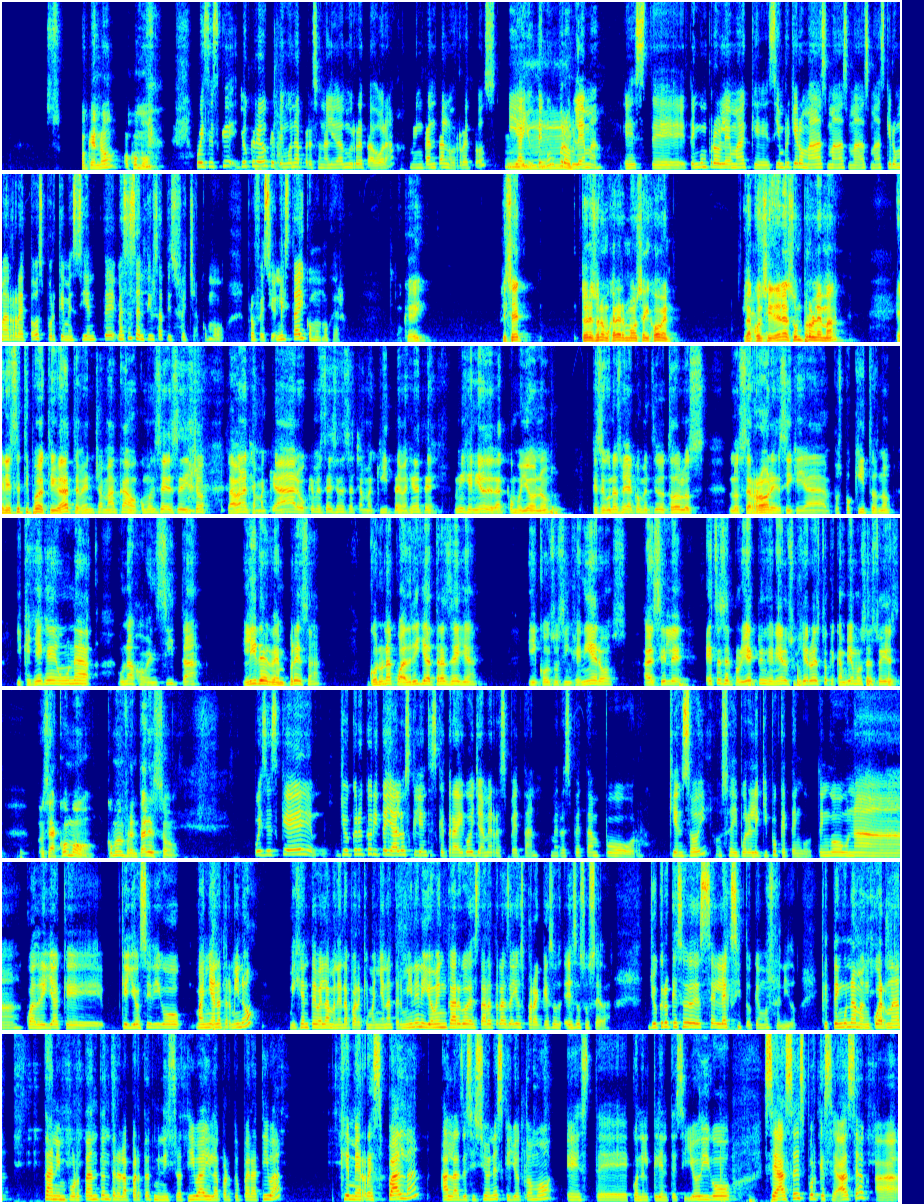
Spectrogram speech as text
¿o que no? ¿O cómo? Pues es que yo creo que tengo una personalidad muy retadora, me encantan los retos y hay- tengo un Mm. problema, este, tengo un problema que siempre quiero más, más, más, más, quiero más retos porque me siente, me hace sentir satisfecha como profesionista y como mujer. Ok. Lisette, tú eres una mujer hermosa y joven. ¿La Gracias. consideras un problema en este tipo de actividad? ¿Te ven chamaca o cómo dice ese dicho? ¿La van a chamaquear o qué me está diciendo esa chamaquita? Imagínate, un ingeniero de edad como yo, ¿no? Que según eso haya cometido todos los, los errores y que ya, pues poquitos, ¿no? Y que llegue una, una jovencita líder de empresa con una cuadrilla atrás de ella y con sus ingenieros a decirle, este es el proyecto, ingeniero, sugiero esto, que cambiemos esto y es. O sea, ¿cómo? ¿Cómo enfrentar eso? Pues es que yo creo que ahorita ya los clientes que traigo ya me respetan, me respetan por quién soy, o sea, y por el equipo que tengo. Tengo una cuadrilla que, que yo sí digo, mañana termino, mi gente ve la manera para que mañana terminen y yo me encargo de estar atrás de ellos para que eso, eso suceda. Yo creo que ese es el éxito que hemos tenido, que tengo una mancuerna tan importante entre la parte administrativa y la parte operativa que me respaldan a las decisiones que yo tomo este, con el cliente. Si yo digo se hace es porque se hace, a,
